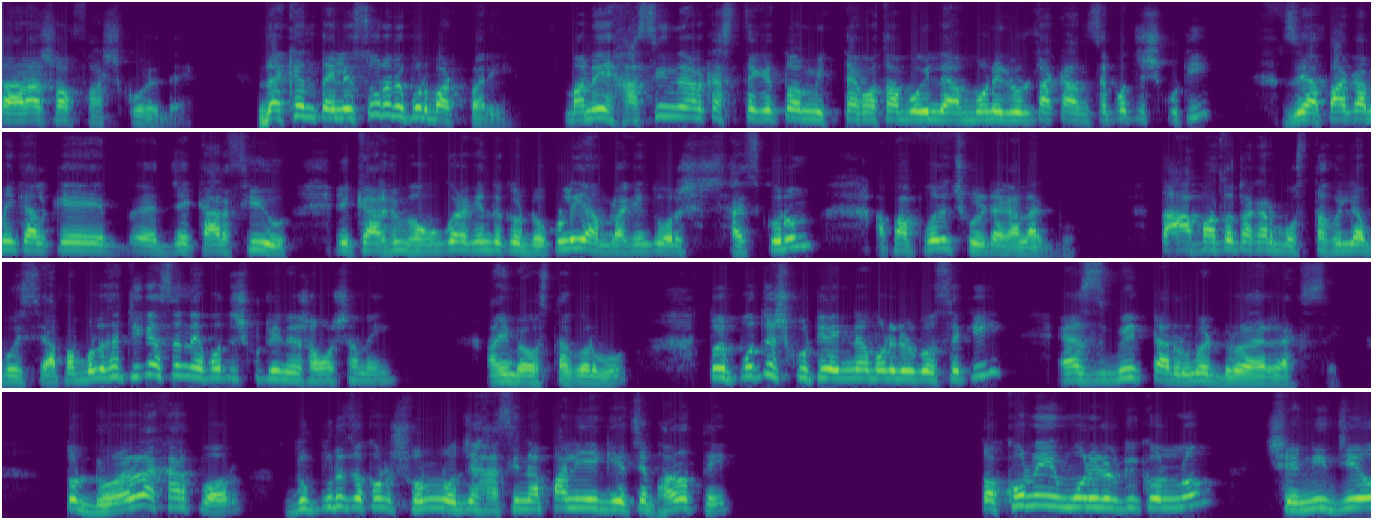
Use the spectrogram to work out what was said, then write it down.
তারা সব ফাঁস করে দেয়। দেখেন তাইলে চোরের উপর বাটপারি মানে হাসিনার কাছ থেকে তো মিথ্যা কথা বললাম মনিরুল টাকা আনছে পঁচিশ কোটি। যে আপা আগামীকালকে যে কারফিউ এই কারফিউ ভঙ্গ করে কিন্তু কেউ ঢুকলেই আমরা কিন্তু ওর সাইজ করুম। আপা পঁচিশ কোটি টাকা লাগবে। তা আপা তো টাকার বস্তা হইলা বইছে। আপা বলেছে, ঠিক আছে না, পঁচিশ কোটি নিয়ে সমস্যা নেই। আমি ব্যবস্থা করব। তো ওই পঁচিশ কোটি আইনা মনিরুল করছে কি এসবি তার রুমের ড্রয়ার রাখছে। তো ড্রয়ার রাখার পর দুপুরে যখন শুনলো যে হাসিনা পালিয়ে গিয়েছে ভারতে, তখন এই মনিরুল কি করল? সে নিজেও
